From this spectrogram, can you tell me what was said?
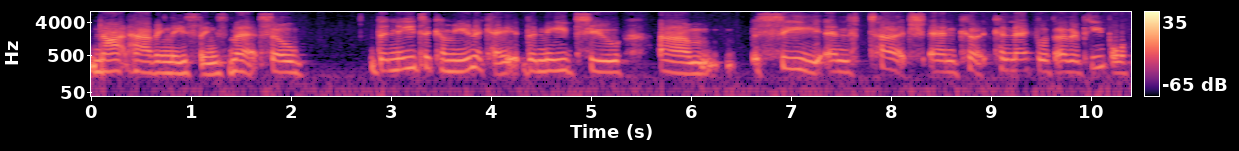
not having these things met. So the need to communicate, the need to um, see and touch and co- connect with other people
